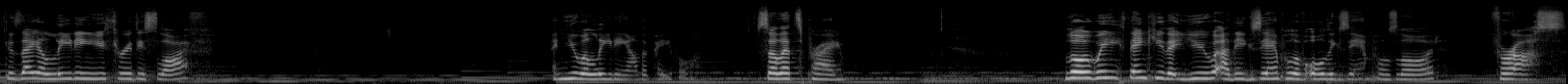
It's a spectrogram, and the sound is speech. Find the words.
because they are leading you through this life and you are leading other people. So let's pray. Lord, we thank you that you are the example of all examples, Lord, for us,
